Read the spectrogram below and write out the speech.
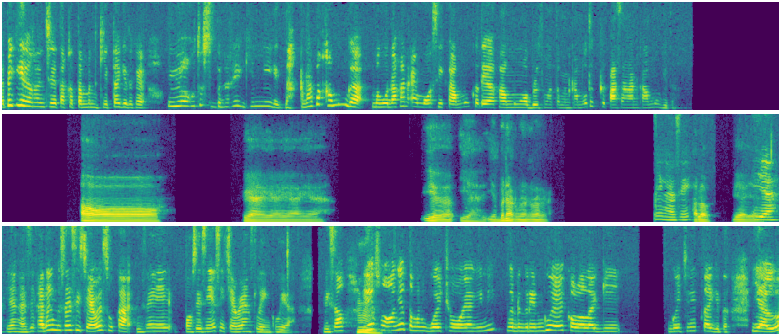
tapi giliran cerita ke temen kita gitu kayak iya aku tuh sebenarnya gini gitu nah kenapa kamu nggak menggunakan emosi kamu ketika kamu ngobrol sama temen kamu tuh ke pasangan kamu gitu Oh. Ya, ya, ya, ya. Iya, iya, iya benar, benar, benar. Iya nggak sih Halo. Iya, iya. Iya, ya nggak sih? Kadang misalnya si cewek suka, misalnya posisinya si cewek yang selingkuh ya. Misal, Hmm. iya soalnya temen gue cowok yang ini ngedengerin gue kalau lagi gue cerita gitu. Ya lo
